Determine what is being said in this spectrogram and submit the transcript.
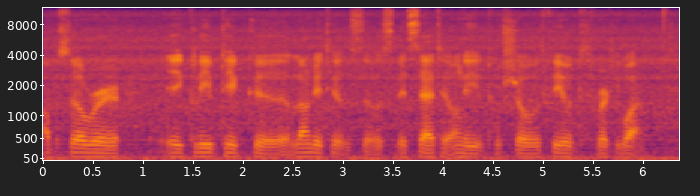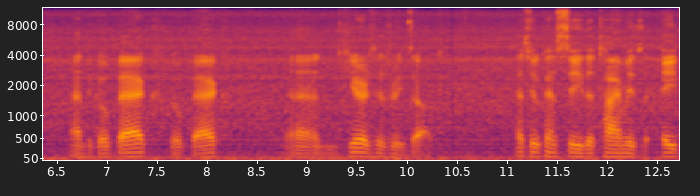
observer ecliptic longitude so we set only to show field 31 and go back go back and here is the result. As you can see the time is 8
